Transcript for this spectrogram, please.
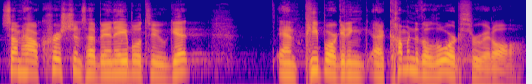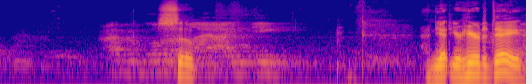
Somehow Christians have been able to get, and people are getting uh, coming to the Lord through it all. So, and yet you're here today.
